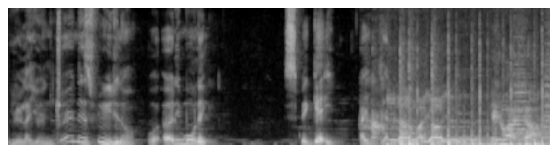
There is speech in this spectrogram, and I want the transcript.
You look like you're enjoying this food, you know. Or early morning. Spaghetti. Ay, yeah.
